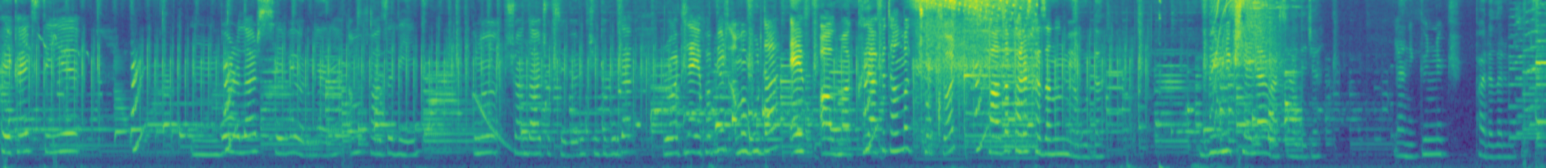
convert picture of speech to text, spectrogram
PKX'deyi hmm, bu aralar seviyorum yani ama fazla değil. Bunu şu an daha çok seviyorum. Çünkü burada roleplay yapabiliyoruz ama burada ev almak, kıyafet almak çok zor. Fazla para kazanılmıyor burada. Günlük şeyler var sadece. Yani günlük paralarımız var.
